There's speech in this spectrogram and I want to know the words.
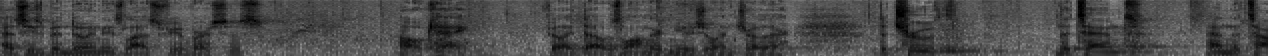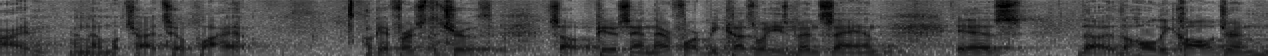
as he's been doing these last few verses. Okay feel like that was longer than usual intro there. The truth, the tent, and the time, and then we'll try to apply it. Okay, first the truth. So Peter's saying, therefore, because what he's been saying is the, the holy cauldron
